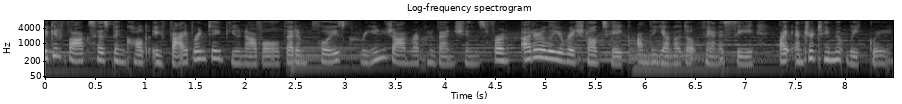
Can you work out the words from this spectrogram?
Wicked Fox has been called a vibrant debut novel that employs Korean genre conventions for an utterly original take on the young adult fantasy by Entertainment Weekly,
